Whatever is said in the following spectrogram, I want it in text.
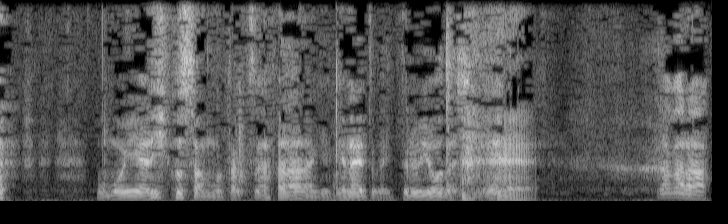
思いやり予算もたくさん払わなきゃいけないとか言ってるようだしね。えだから、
